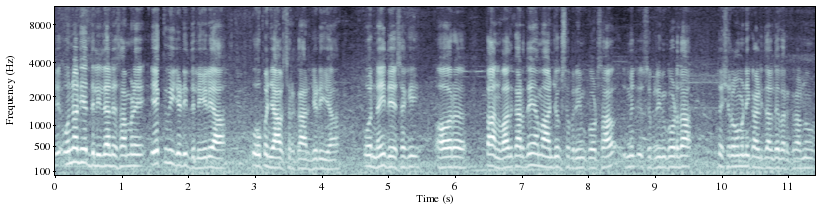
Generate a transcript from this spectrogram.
ਤੇ ਉਹਨਾਂ ਦੀਆਂ ਦਲੀਲਾਂ ਦੇ ਸਾਹਮਣੇ ਇੱਕ ਵੀ ਜਿਹੜੀ ਦਲੀਲ ਆ, ਉਹ ਪੰਜਾਬ ਸਰਕਾਰ ਜਿਹੜੀ ਆ, ਉਹ ਨਹੀਂ ਦੇ ਸਕੀ। ਔਰ ਧੰਨਵਾਦ ਕਰਦੇ ਆ ਮਾਨਯੋਗ ਸੁਪਰੀਮ ਕੋਰਟ ਸਾਹਿਬ, ਸੁਪਰੀਮ ਕੋਰਟ ਦਾ। ਤੇ ਸ਼੍ਰੋਮਣੀ ਅਕਾਲੀ ਦਲ ਦੇ ਵਰਕਰਾਂ ਨੂੰ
